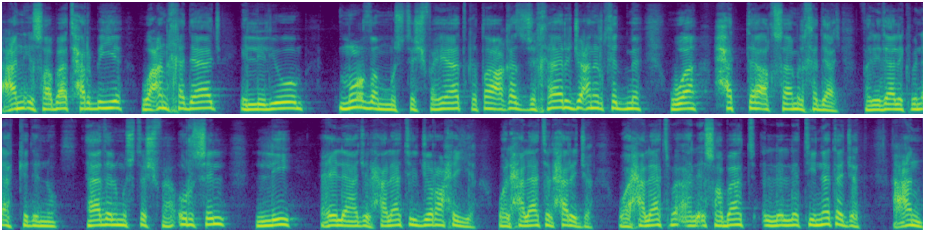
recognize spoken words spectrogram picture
عن إصابات حربية وعن خداج اللي اليوم معظم مستشفيات قطاع غزة خارجة عن الخدمة وحتى أقسام الخداج. فلذلك بنأكد أنه هذا المستشفى أرسل لعلاج الحالات الجراحية والحالات الحرجة وحالات الإصابات التي نتجت عن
